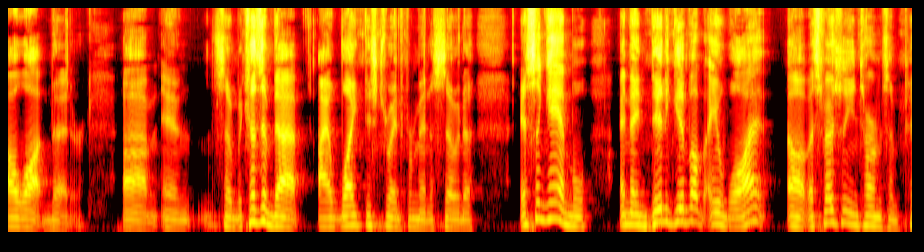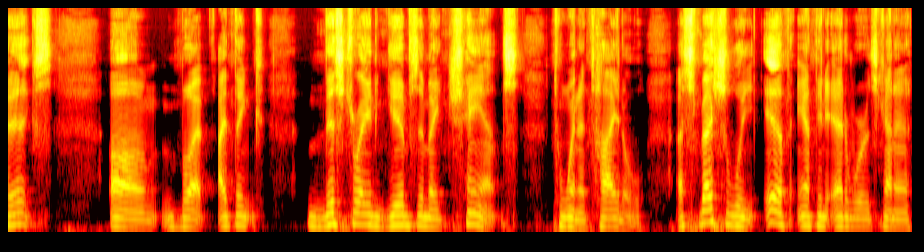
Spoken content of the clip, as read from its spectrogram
a lot better. Um, and so, because of that, I like this trade for Minnesota. It's a gamble, and they did give up a lot, uh, especially in terms of picks. Um, but I think this trade gives them a chance to win a title, especially if Anthony Edwards kind of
